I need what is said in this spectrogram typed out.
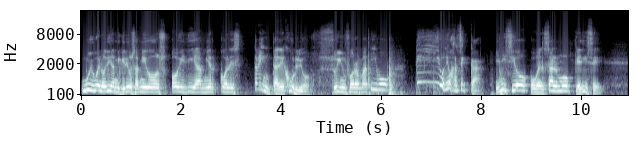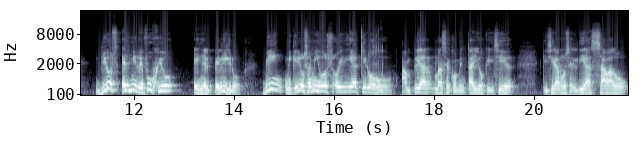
Muy buenos días, mis queridos amigos. Hoy día, miércoles 30 de julio, su informativo tiro de hoja seca. Inicio con el salmo que dice: Dios es mi refugio en el peligro. Bien, mis queridos amigos, hoy día quiero ampliar más el comentario que, que hiciéramos el día sábado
